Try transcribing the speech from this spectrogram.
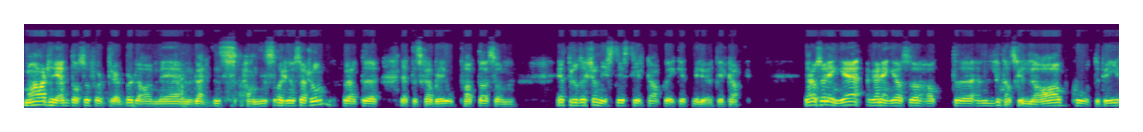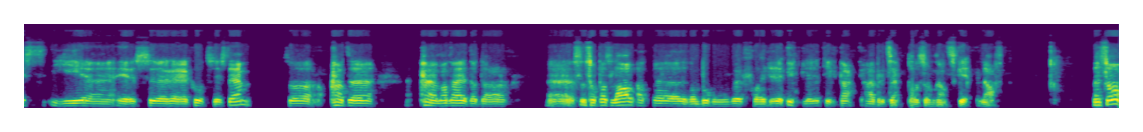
Man har vært redd også for trøbbel da, med Verdens handelsorganisasjon, for at uh, dette skal bli oppfatta som et produksjonistisk tiltak og ikke et miljøtiltak. Lenge, vi har lenge også hatt uh, en ganske lav kvotepris i EUs kvotesystem så at uh, man er da, da så, såpass lav at uh, behovet for ytterligere tiltak er blitt sett på som ganske lavt. Men så,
